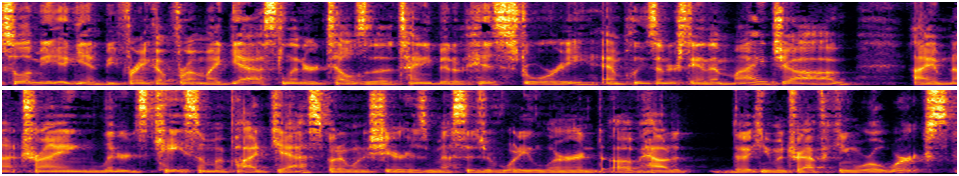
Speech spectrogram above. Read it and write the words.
so let me again be frank up front. My guest, Leonard, tells a tiny bit of his story. And please understand that my job, I am not trying Leonard's case on my podcast, but I want to share his message of what he learned of how to, the human trafficking world works.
